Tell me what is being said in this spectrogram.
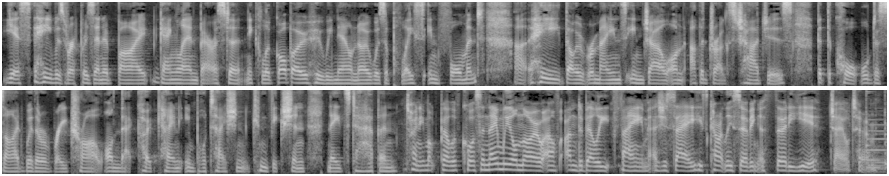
Yes, he was represented by gangland barrister Nicola Gobbo, who we now know was a police informant. Uh, he, though, remains in jail on other drugs charges, but the court will decide whether a retrial on that cocaine importation conviction needs to happen. Tony Mokbel, of course, a name we all know of underbelly fame. As you say, he's currently serving a 30 year jail term.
